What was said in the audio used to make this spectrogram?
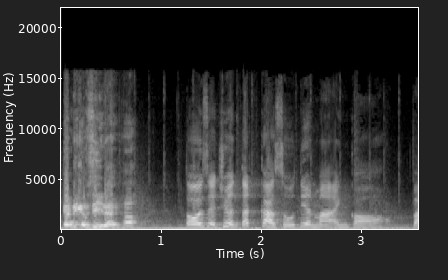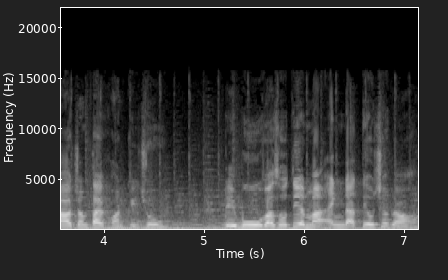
Em định làm gì đấy? Hả? Tôi sẽ chuyển tất cả số tiền mà anh có Vào trong tài khoản quỹ chung Để bù vào số tiền mà anh đã tiêu trước đó.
